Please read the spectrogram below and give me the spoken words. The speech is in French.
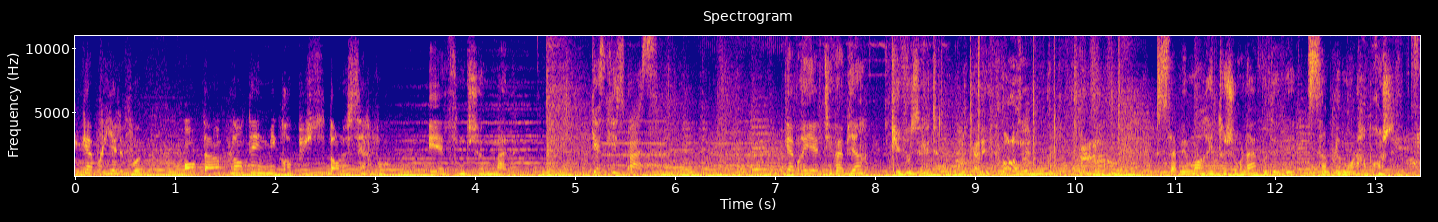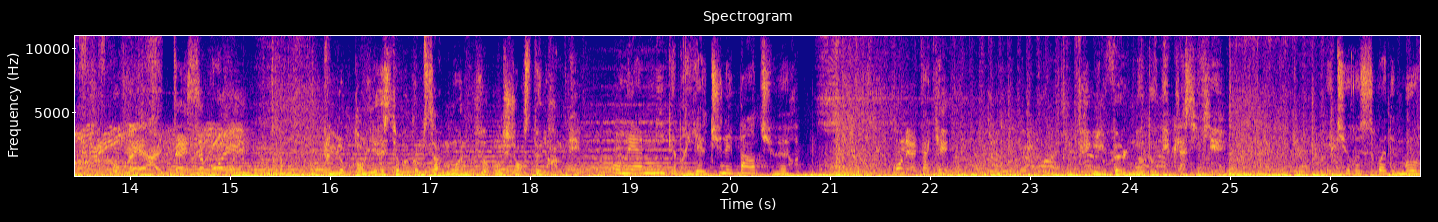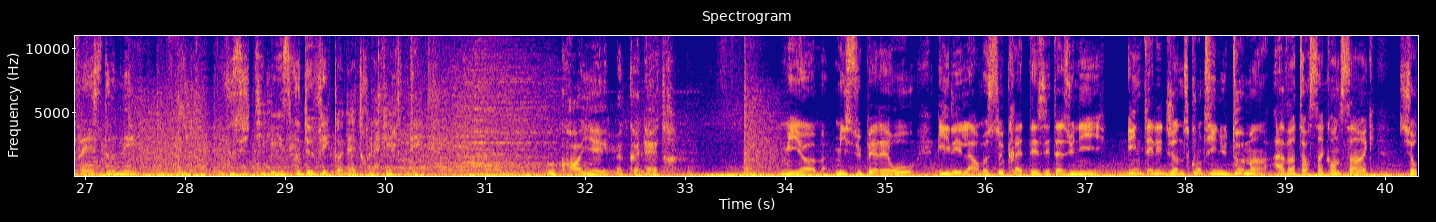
et Gabriel Vaughan. On t'a implanté une micropuce dans le cerveau. Et elle fonctionne mal. Qu'est-ce qui se passe? Gabriel, tu vas bien? Qui vous êtes? Allez Sa mémoire est toujours là, vous devez simplement la rebrancher. Vous pouvez arrêter ce bruit Plus longtemps il restera comme ça, moins nous aurons de chance de le ramener. On est amis, Gabriel, tu n'es pas un tueur. On est attaqué Ils veulent nos données classifiées. Et tu reçois de mauvaises données. Vous utilisent, vous devez connaître la vérité. Vous croyez me connaître? Mi-homme, mi-super-héros, il est l'arme secrète des États-Unis. Intelligence continue demain à 20h55 sur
